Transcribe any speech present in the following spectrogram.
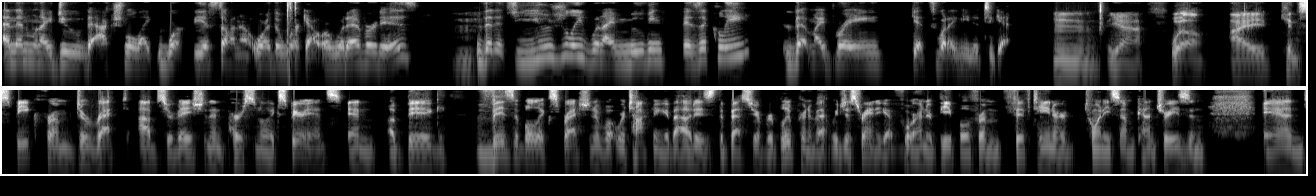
and then when I do the actual like work, the asana or the workout or whatever it is, mm. that it's usually when I'm moving physically that my brain gets what I needed to get. Mm, yeah. Well, I can speak from direct observation and personal experience. And a big visible expression of what we're talking about is the best year ever blueprint event we just ran. You got 400 people from 15 or 20 some countries. And, and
